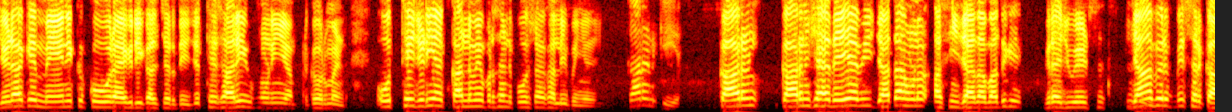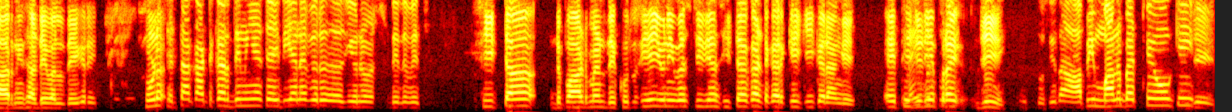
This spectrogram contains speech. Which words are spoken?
ਜਿਹੜਾ ਕਿ ਮੇਨ ਇੱਕ ਕੋਰ ਐਗਰੀਕਲਚਰ ਦੀ ਜਿੱਥੇ ਸਾਰੀ ਹੋਣੀ ਆ ਪ੍ਰੋਕਿਉਰਮੈਂਟ ਉੱਥੇ ਜਿਹੜੀਆਂ 91% ਪੋਸਟਾਂ ਖਾਲੀ ਪਈਆਂ ਜੀ। ਕਾਰਨ ਕੀ ਹੈ ਕਾਰਨ ਕਾਰਨ ਸ਼ਾਇਦ ਇਹ ਆ ਵੀ ਜਾਂ ਤਾਂ ਹੁਣ ਅਸੀਂ ਜ਼ਿਆਦਾ ਵੱਧ ਗਏ ਗ੍ਰੈਜੂਏਟਸ ਜਾਂ ਫਿਰ ਵੀ ਸਰਕਾਰ ਨਹੀਂ ਸਾਡੇ ਵੱਲ ਦੇਖ ਰਹੀ। ਹੁਣ ਸਿੱਟਾ ਕੱਟ ਕਰ ਦੇਣੀਆਂ ਚਾਹੀਦੀਆਂ ਨੇ ਫਿਰ ਯੂਨੀਵਰਸਿਟੀ ਦੇ ਵਿੱਚ। ਸੀਟਾਂ ਡਿਪਾਰਟਮੈਂਟ ਦੇਖੋ ਤੁਸੀਂ ਇਹ ਯੂਨੀਵਰਸਿਟੀ ਦੀਆਂ ਸੀਟਾਂ ਘੱਟ ਕਰਕੇ ਕੀ ਕਰਾਂਗੇ? ਇੱਥੇ ਜਿਹੜੀਆਂ ਪ੍ਰਾਈ- ਜੀ। ਤੁਸੀਂ ਤਾਂ ਆਪ ਹੀ ਮੰਨ ਬੈਠੇ ਹੋ ਕਿ ਜੀ।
